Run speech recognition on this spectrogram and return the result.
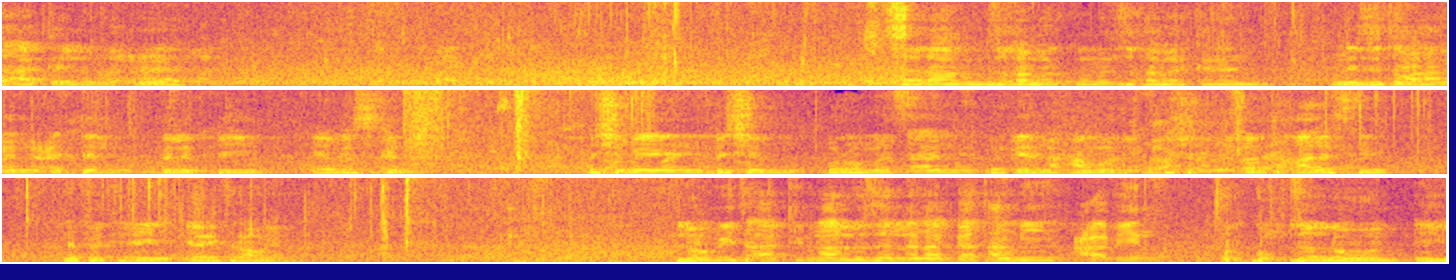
ዝኣክል ሰላም ዝኸበርኩምን ዝኸበርክንን ንዝተዋሃበኒ ዕድል ብልቢ የመስግን ብሽመይን ብሽም ብሩህ መፃእን ብርጌድና ሓመድ ብሸቶም ተቓለስቲ ንፍትሒ ኤርትራውያን ሎሚ ተኣኪብናሉ ዘለና ኣጋጣሚ ዓብይን ትርጉም ዘለዎን እዩ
